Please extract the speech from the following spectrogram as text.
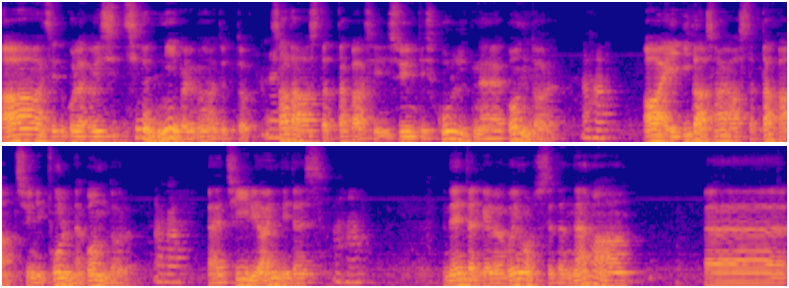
aa, kuule, või si- siin on nii palju põnevat juttu No. sada aastat tagasi sündis kuldne kondor. ahah, aa, ei, iga saja aasta tagant sünnib kuldne kondor äh, Tšiili andides. Nendel, kellel on võimalus seda näha äh,,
